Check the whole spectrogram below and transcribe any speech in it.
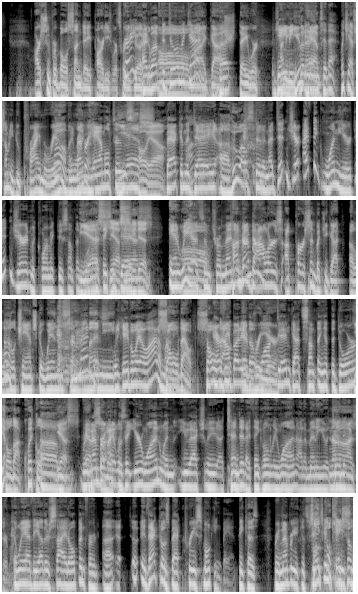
Our Super Bowl Sunday parties were pretty great. good. I'd love to do them again, Oh my gosh, they were. I mean, you'd put an have, end to that. Would you have somebody do prime rib? Oh, but remember one- Hamilton's? Yes. Oh, yeah. Back in the day, uh, who else did it? Didn't Jared? I think one year didn't Jared McCormick do something? for? I Yes, think yes, he did. he did. And we had Oh, some tremendous hundred dollars a person, but you got a little chance to win some Tremendous. money. We gave away a lot of money. Sold out. Sold Everybody out that walked year. in got something at the door. Sold out quickly. Um, Yes, Remember. I was at year one when you actually attended. I think only one out of many you No, attended. Was there. and we had the other side open for. Uh, uh, that goes back pre-smoking ban because remember you could smoke in okay, so-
